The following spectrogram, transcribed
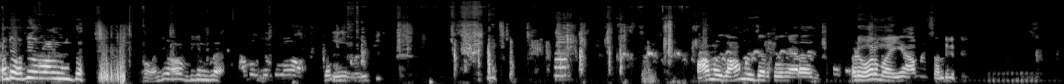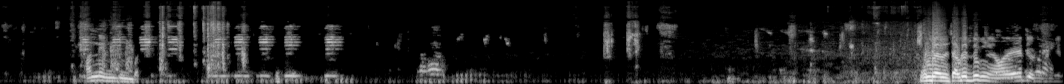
வண்டி வண்டி வருவாங்க வண்டி வர பிடிக்கணும்ல. ஆம்பளுக்கு ஆம்புலன்ஸ் இருக்கிறவங்க யாராவது? அப்படி ஓரமா வைங்க ஆம்புலன்ஸ் வந்துகிட்டு இருக்கு. அண்ணன் வந்து அப்படியே தூக்குங்க அவரை ஏற்றி விடுங்க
